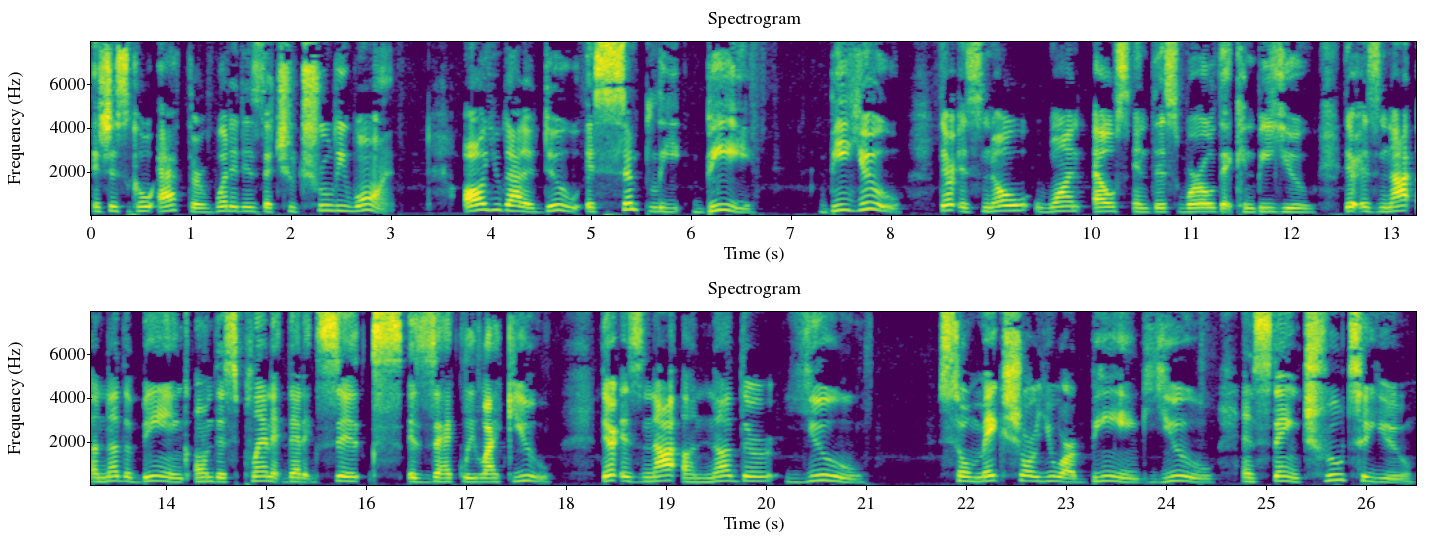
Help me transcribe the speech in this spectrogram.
is just go after what it is that you truly want. All you got to do is simply be. Be you. There is no one else in this world that can be you. There is not another being on this planet that exists exactly like you. There is not another you. So make sure you are being you and staying true to you.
